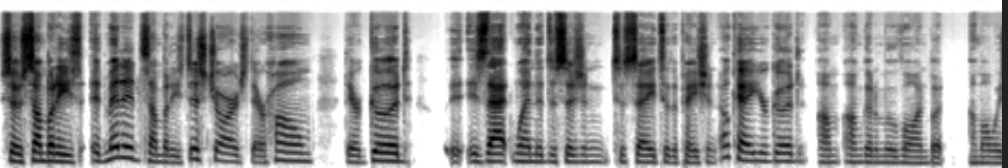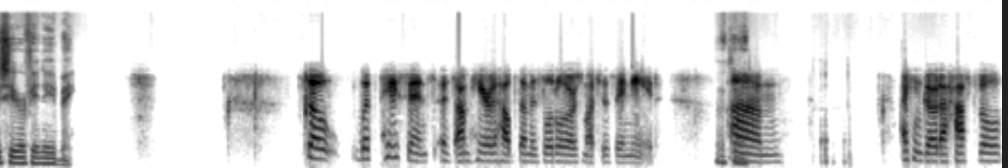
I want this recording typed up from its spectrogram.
so somebody's admitted, somebody's discharged, they're home, they're good. Is that when the decision to say to the patient, "Okay, you're good. I'm I'm going to move on, but I'm always here if you need me." So with patients, as I'm here to help them as little or as much as they need. Okay. Um, I can go to hospital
